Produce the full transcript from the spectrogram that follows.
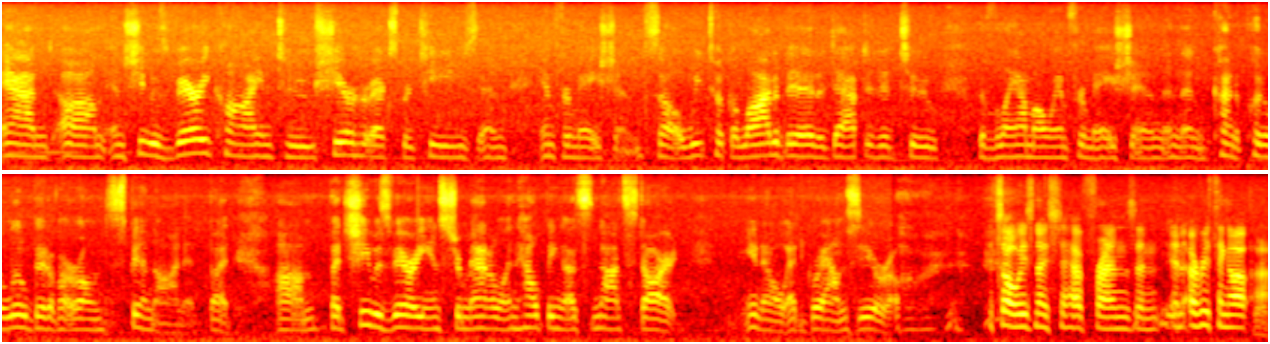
And, um, and she was very kind to share her expertise and information. So we took a lot of it, adapted it to the Vlamo information, and then kind of put a little bit of our own spin on it. But, um, but she was very instrumental in helping us not start, you know, at ground zero. It's always nice to have friends and, and everything. Uh,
